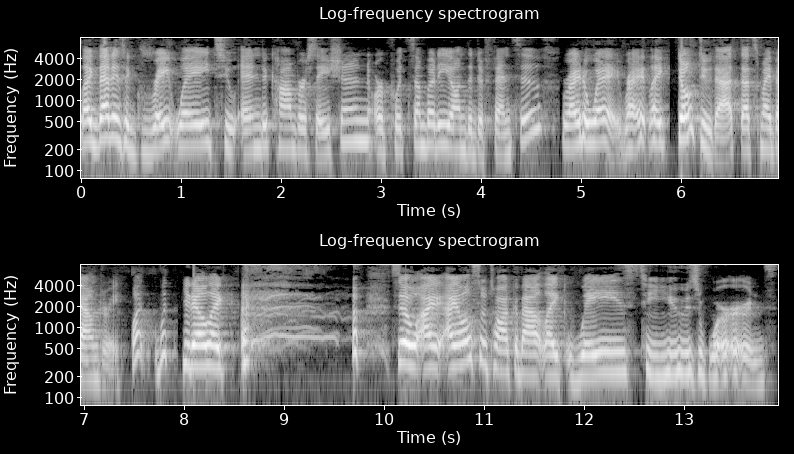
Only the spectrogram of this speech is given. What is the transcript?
Like that is a great way to end a conversation or put somebody on the defensive right away, right? Like, don't do that. That's my boundary. What, what, you know, like, so I, I, also talk about like ways to use words.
